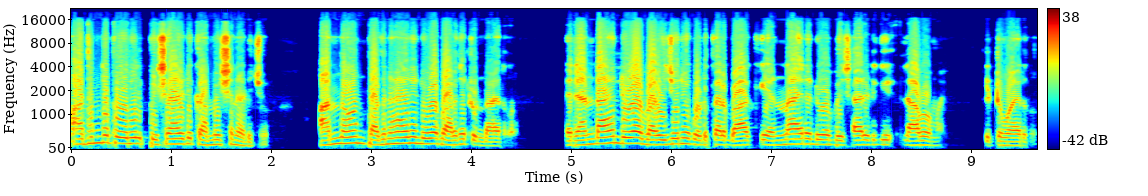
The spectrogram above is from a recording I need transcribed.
അതിന്റെ പേരിൽ പിഷാരടി കമ്മീഷൻ അടിച്ചു. അന്ന് അവൻ പതിനായിരം രൂപ പറഞ്ഞിട്ടുണ്ടായിരുന്നു. രണ്ടായിരം രൂപ ബൈജുവിന് കൊടുത്താൽ ബാക്കി എണ്ണായിരം രൂപ പിഷാരടിക്ക് ലാഭമായി കിട്ടുമായിരുന്നു.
